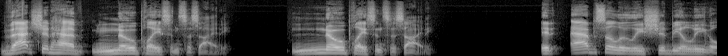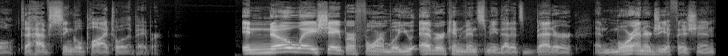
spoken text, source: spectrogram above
That should have no place in society. No place in society. It absolutely should be illegal to have single ply toilet paper. In no way, shape, or form will you ever convince me that it's better and more energy efficient,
